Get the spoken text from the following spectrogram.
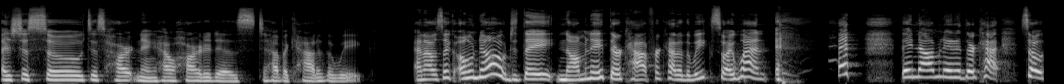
it's just so disheartening how hard it is to have a cat of the week. And I was like, oh no, did they nominate their cat for cat of the week? So I went. they nominated their cat. So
